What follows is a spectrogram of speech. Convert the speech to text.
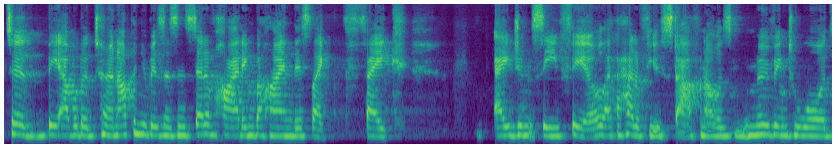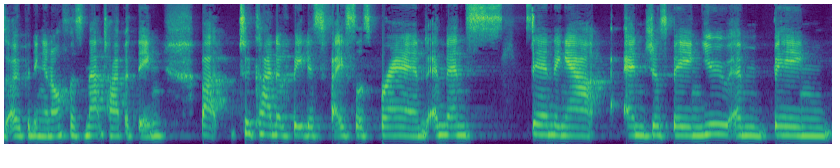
to be able to turn up in your business instead of hiding behind this like fake agency feel. Like I had a few staff and I was moving towards opening an office and that type of thing. But to kind of be this faceless brand and then standing out and just being you and being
